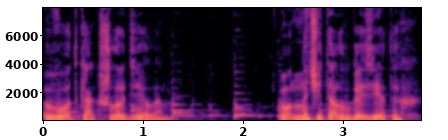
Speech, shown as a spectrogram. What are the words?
Вот как шло дело. Он начитал в газетах,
